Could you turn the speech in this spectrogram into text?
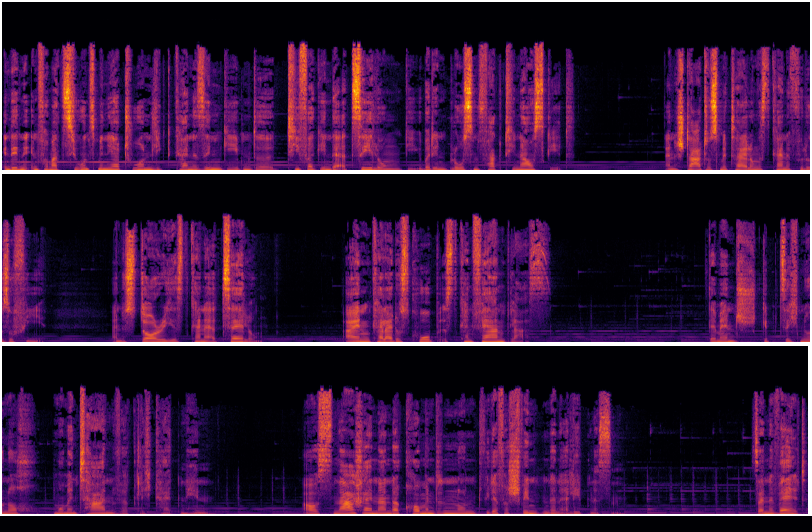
In den Informationsminiaturen liegt keine sinngebende, tiefergehende Erzählung, die über den bloßen Fakt hinausgeht. Eine Statusmitteilung ist keine Philosophie. Eine Story ist keine Erzählung. Ein Kaleidoskop ist kein Fernglas. Der Mensch gibt sich nur noch momentanen Wirklichkeiten hin. Aus nacheinander kommenden und wieder verschwindenden Erlebnissen. Seine Welt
